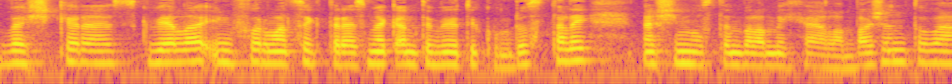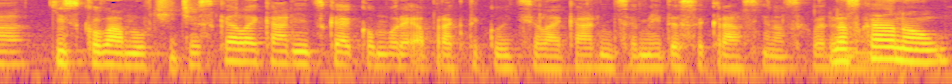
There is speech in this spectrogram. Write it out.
veškeré skvělé informace, které jsme k antibiotikům dostali. Naším hostem byla Michaela Bažantová, tisková mluvčí České lékárnické komory a praktikující lékárnice. Mějte se krásně, nashledanou.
